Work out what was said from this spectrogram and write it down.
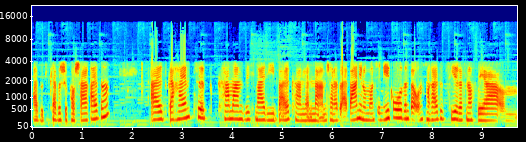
also die klassische Pauschalreise. Als Geheimtipp kann man sich mal die Balkanländer anschauen. Also Albanien und Montenegro sind bei uns ein Reiseziel, das noch sehr ähm,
